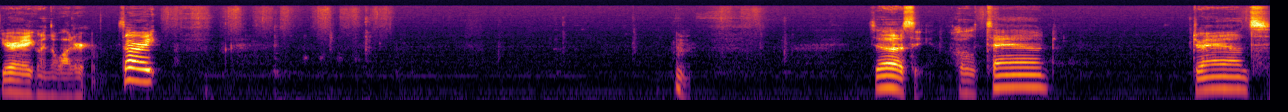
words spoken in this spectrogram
Your egg in the water. Sorry. Hmm. So let's see. Old Town. Drowns.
